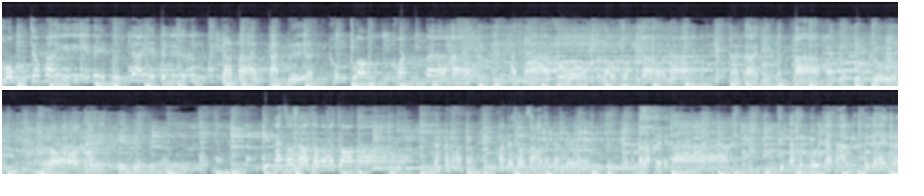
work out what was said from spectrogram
คงจะไม่ได้ฝึกได้เตือน การบ้านการเรือนคงคล่องควันตา อนาคตเราคงก้าวหน้าถ้าได้ควันตามาอยู่เป็นครูครองเรือทีมงานสาวๆจากอบจครับมาแต่สาวๆทั้งนั้นเลยต้อนรับเลยนะครับทีมงานคุณครูจากมหาวิทยาลัยกาฬ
